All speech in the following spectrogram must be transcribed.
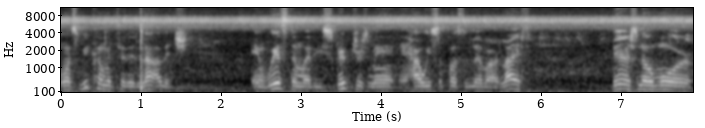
once we come into the knowledge and wisdom of these scriptures, man, and how we're supposed to live our life, there's no more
